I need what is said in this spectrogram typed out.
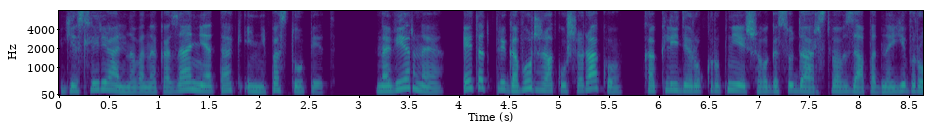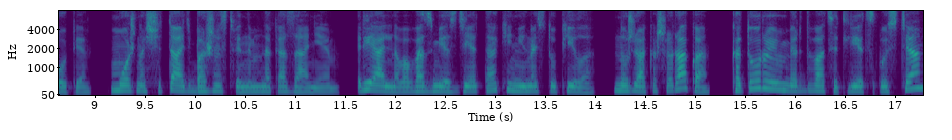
если реального наказания так и не поступит. Наверное, этот приговор Жаку Шираку, как лидеру крупнейшего государства в Западной Европе, можно считать божественным наказанием. Реального возмездия так и не наступило, но Жака Ширака, который умер 20 лет спустя,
